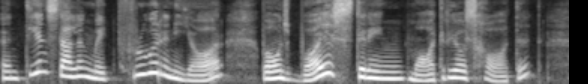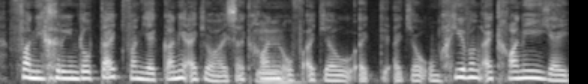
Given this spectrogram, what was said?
in teenstelling met vroeër in die jaar waar ons baie streng maatreëls gehad het van die grendeltyd van jy kan nie uit jou huis uit gaan mm. of uit jou uit uit jou omgewing uitgaan nie jy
